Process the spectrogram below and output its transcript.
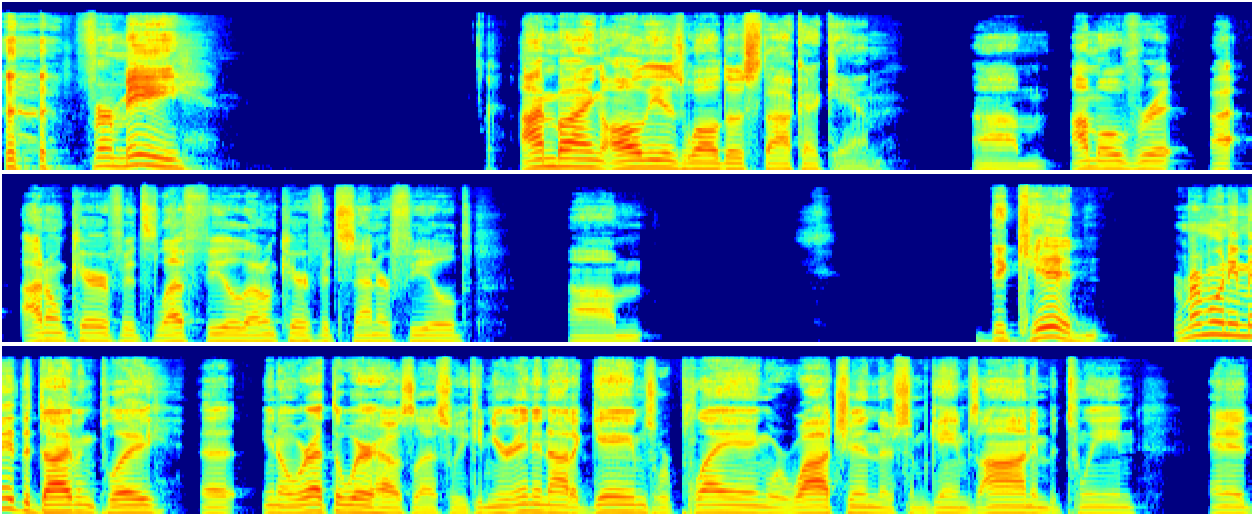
for me I'm buying all the Oswaldo stock I can. Um I'm over it. I I don't care if it's left field. I don't care if it's center field. Um the kid remember when he made the diving play at, you know we're at the warehouse last week and you're in and out of games. We're playing we're watching there's some games on in between and it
